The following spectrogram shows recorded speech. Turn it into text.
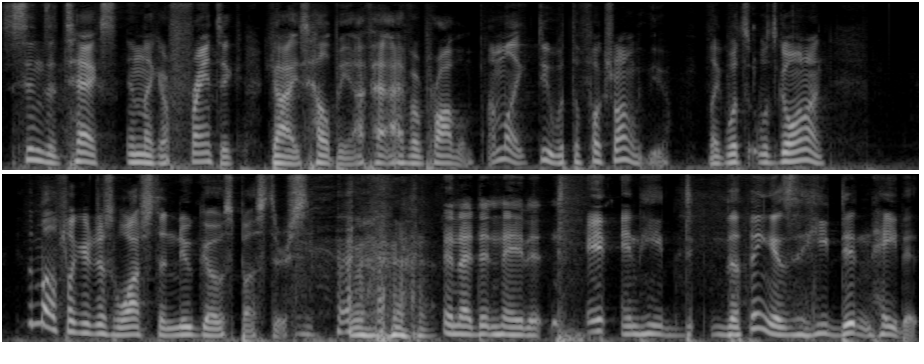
sends a text in like a frantic, guys, help me! I've ha- I have a problem. I'm like, dude, what the fuck's wrong with you? Like, what's what's going on? The motherfucker just watched the new Ghostbusters, and I didn't hate it. it, and he. d- The thing is, he didn't hate it.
